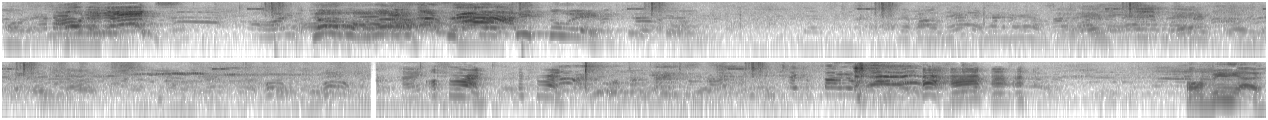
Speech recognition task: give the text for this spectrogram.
Hold it, Eds! Come on, now! Keep to it! Off a run. Off a run. Oh, video.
